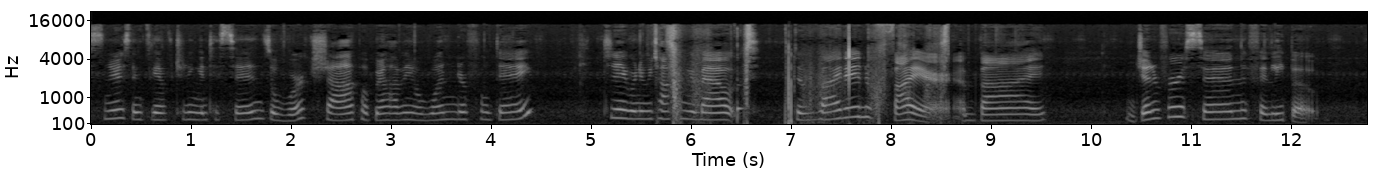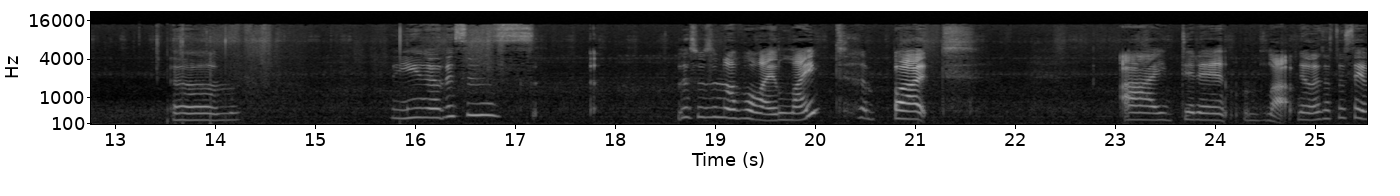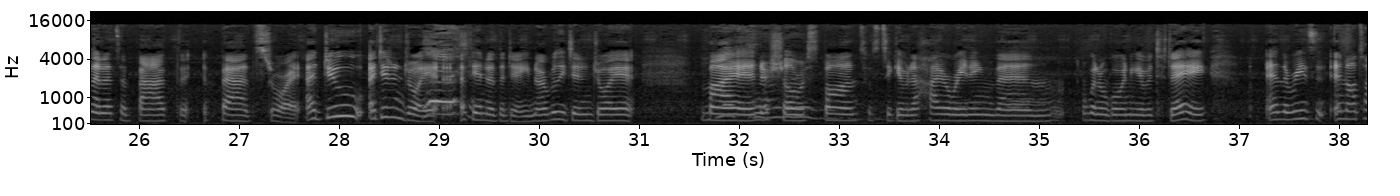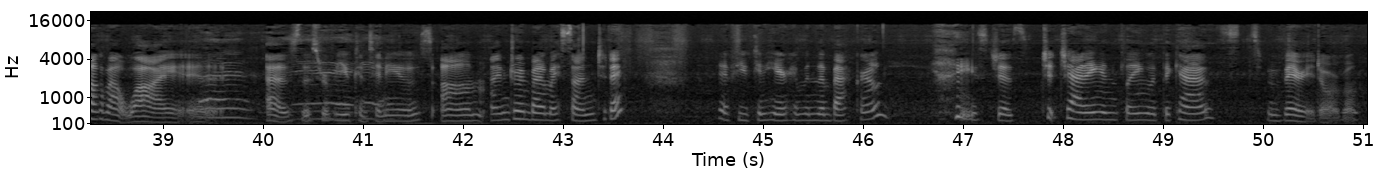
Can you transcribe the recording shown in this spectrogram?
listeners. Thanks again for tuning into Sins workshop. Hope you're having a wonderful day. Today we're going to be talking about Divided Fire by Jennifer Sanfilippo. Um, you know, this is this was a novel I liked, but I didn't love. Now that's not to say that it's a bad th- bad story. I do I did enjoy it at the end of the day. You know, I really did enjoy it. My initial response was to give it a higher rating than what I'm going to give it today. And the reason, and I'll talk about why eh, as this review continues. Um, I'm joined by my son today. If you can hear him in the background, he's just chit chatting and playing with the cats. It's very adorable.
